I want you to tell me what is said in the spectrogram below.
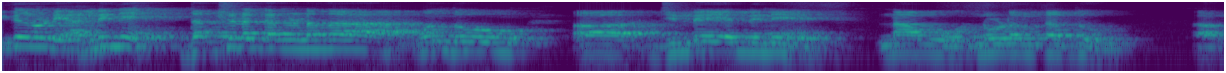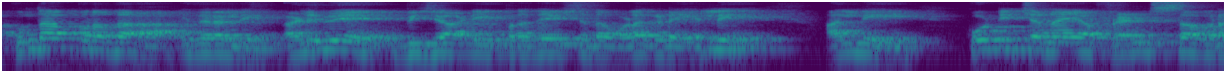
ಈಗ ನೋಡಿ, ಅಲ್ಲಿನೇ ದಕ್ಷಿಣ ಕನ್ನಡದ ಒಂದು ಜಿಲ್ಲೆಯಲ್ಲಿನೇ ನಾವು ನೋಡುವಂಥದ್ದು ಕುಂದಾಪುರದ ಇದರಲ್ಲಿ ಅಳಿವೆ ಬಿಜಾಡಿ ಪ್ರದೇಶದ ಒಳಗಡೆಯಲ್ಲಿ ಅಲ್ಲಿ ಕೋಟಿ ಚೆನ್ನಯ್ಯ ಫ್ರೆಂಡ್ಸ್ ಅವರ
